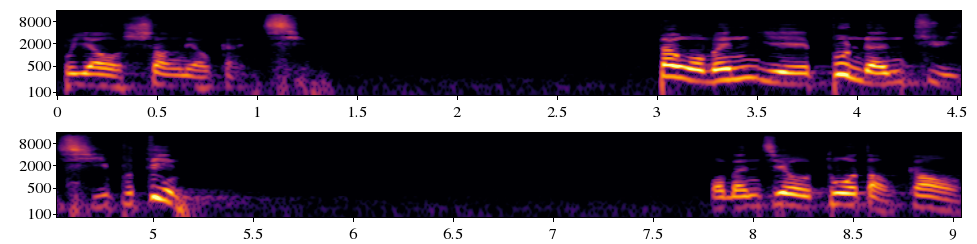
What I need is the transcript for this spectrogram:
不要伤了感情。但我们也不能举棋不定，我们就多祷告。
